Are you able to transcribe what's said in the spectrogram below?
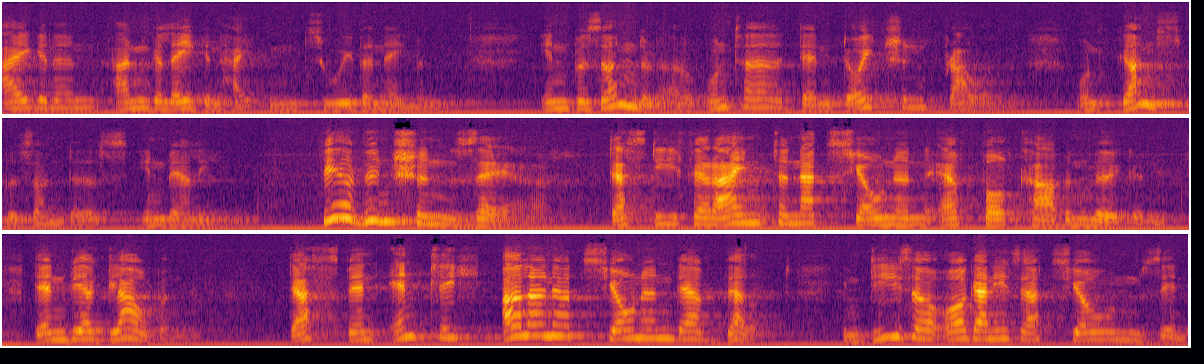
eigenen Angelegenheiten zu übernehmen, insbesondere unter den deutschen Frauen und ganz besonders in Berlin. Wir wünschen sehr, dass die Vereinten Nationen Erfolg haben mögen, denn wir glauben, dass wenn endlich alle Nationen der Welt in dieser Organisation sind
